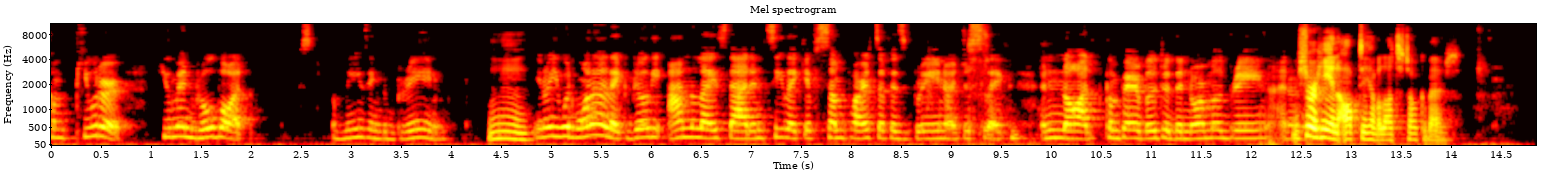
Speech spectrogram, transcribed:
computer, human robot amazing the brain mm. you know you would want to like really analyze that and see like if some parts of his brain are just like not comparable to the normal brain i don't i'm sure he and opti have a lot to talk about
